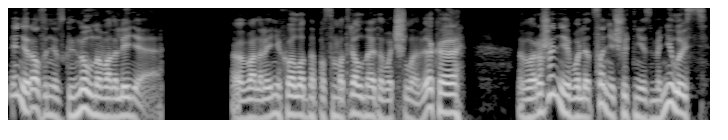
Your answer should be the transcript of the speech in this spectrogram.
и ни разу не взглянул на Ван Линя. Ван Линь холодно посмотрел на этого человека. Выражение его лица ничуть не изменилось.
